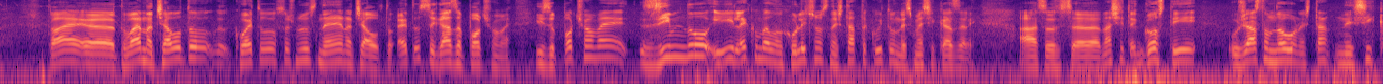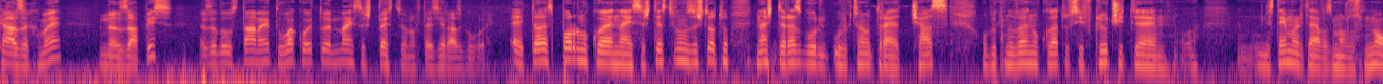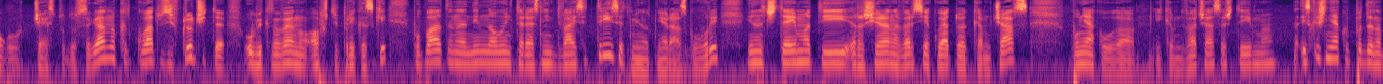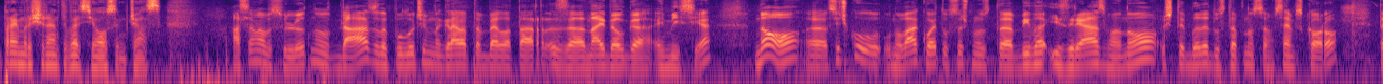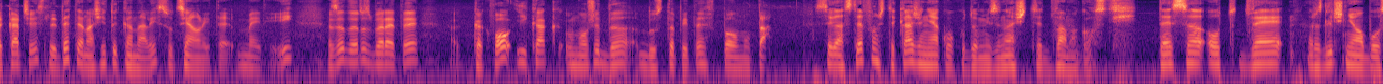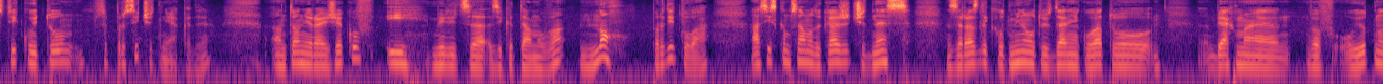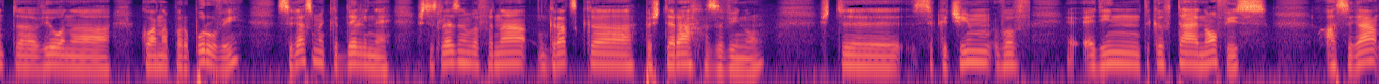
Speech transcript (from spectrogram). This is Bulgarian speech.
Това е, това е началото, което всъщност не е началото. Ето сега започваме. И започваме зимно и леко меланхолично с нещата, които не сме си казали. А с а, нашите гости ужасно много неща не си казахме на запис, за да остане това, което е най-съществено в тези разговори. Е, то е спорно кое е най-съществено, защото нашите разговори обикновено траят час. Обикновено, когато си включите, не сте имали тази възможност много често до сега, но когато си включите обикновено общи приказки, попадате на едни много интересни 20-30 минутни разговори. Иначе те имат и разширена версия, която е към час, понякога и към 2 часа ще има. Искаш някой път да направим разширената версия 8 часа? Аз съм абсолютно да, за да получим наградата Белатар за най-дълга емисия. Но всичко това, което всъщност бива изрязвано, ще бъде достъпно съвсем скоро. Така че следете нашите канали в социалните медии, за да разберете какво и как може да достъпите в пълнота. Сега Стефан ще каже няколко думи за нашите двама гости. Те са от две различни области, които се пресичат някъде. Антони Райжеков и Милица Зикатанова, но преди това, аз искам само да кажа, че днес, за разлика от миналото издание, когато бяхме в уютната вила на клана Парапурови, сега сме къде ли не. Ще слезем в една градска пещера за вино. Ще се качим в един такъв таен офис, а сега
